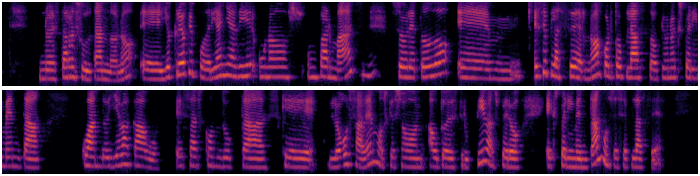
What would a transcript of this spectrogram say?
no está resultando, ¿no? Eh, yo creo que podría añadir unos, un par más, sobre todo em, ese placer, ¿no? A corto plazo que uno experimenta cuando lleva a cabo esas conductas que luego sabemos que son autodestructivas, pero experimentamos ese placer.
